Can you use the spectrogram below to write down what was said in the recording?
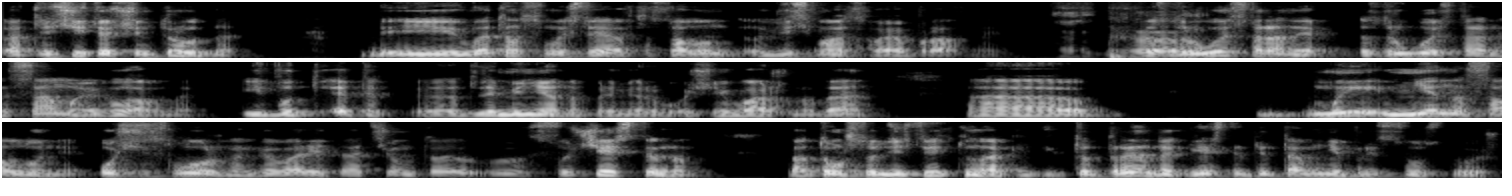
отличить очень трудно. И в этом смысле автосалон весьма своеобразный. с другой стороны, с другой стороны, самое главное, и вот это э, для меня, например, очень важно, да, а, мы не на салоне. Очень сложно говорить о чем-то существенном, о том, что действительно о каких-то трендах, если ты там не присутствуешь,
